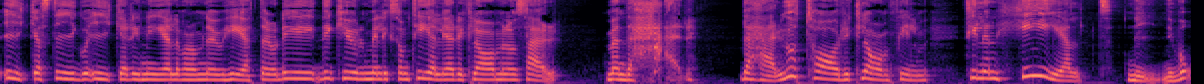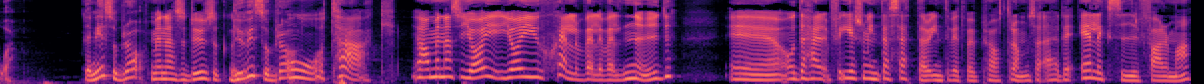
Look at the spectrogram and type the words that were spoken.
ICA-Stig och ICA-René eller vad de nu heter och det är, det är kul med liksom Telia-reklamen och så här. Men det här, det här är ju att ta reklamfilm till en helt ny nivå. Den är så bra. Men alltså du är så. Du är så bra. Åh, tack. Ja, men alltså jag, är- jag är ju själv väldigt, väldigt nöjd. Eh, och det här, för er som inte har sett det och inte vet vad vi pratar om så är det Elixir Pharma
